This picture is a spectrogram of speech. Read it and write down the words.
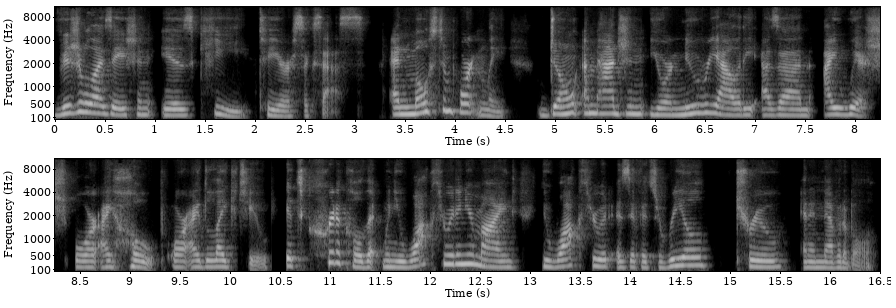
Visualization is key to your success. And most importantly, don't imagine your new reality as an I wish or I hope or I'd like to. It's critical that when you walk through it in your mind, you walk through it as if it's real, true, and inevitable.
